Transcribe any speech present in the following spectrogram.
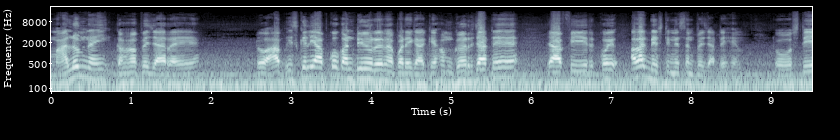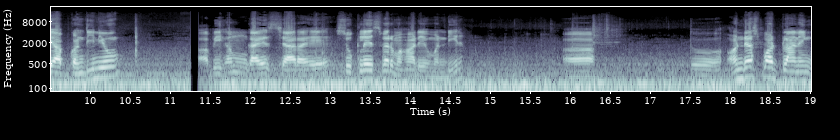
मालूम नहीं कहाँ पे जा रहे हैं। तो आप इसके लिए आपको कंटिन्यू रहना पड़ेगा कि हम घर जाते हैं या फिर कोई अलग डेस्टिनेशन पे जाते हैं। तो स्टे आप कंटिन्यू अभी हम गाइस जा रहे हैं शुक्लेश्वर महादेव मंदिर। अ, तो ऑन द स्पॉट प्लानिंग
